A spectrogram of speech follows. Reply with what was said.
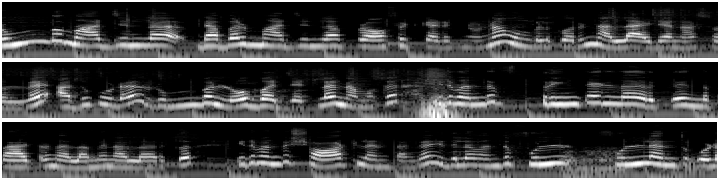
ரொம்ப மார்ஜின்ல டபுள் மார்ஜின்ல ப்ராஃபிட் கிடைக்கணும்னா உங்களுக்கு ஒரு நல்ல ஐடியா நான் சொல்வேன். அது கூட ரொம்ப லோ பட்ஜெட்ல நமக்கு இது வந்து பிரிண்டட்ல இருக்கு. இந்த பேட்டர்ன் எல்லாமே நல்லா இருக்கு. இது வந்து ஷார்ட் லென்த்தாங்க இதுல வந்து ஃபுல் ஃபுல் லென்த் கூட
